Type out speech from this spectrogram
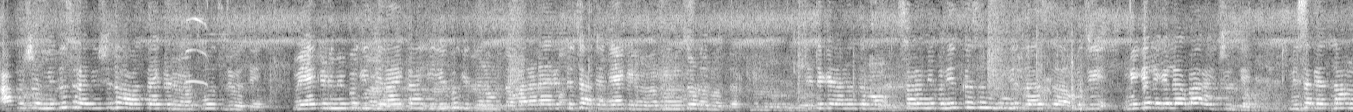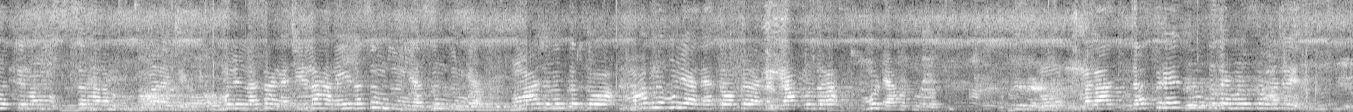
आकर्षण मी दुसऱ्या दिवशी दहा वाजता अकॅडमीवर पोहोचले होते. मी अकॅडमी बघितली नाही काहीही बघितलं नव्हतं. मला डायरेक्ट चहाच्याने अकॅडमीवर म्हणून सोडवलं होतं. तिथे गेल्यानंतर मग सरांनी पण इतकं समजून घेतलं असं म्हणजे मी गेल्या गेल्या बारावीची होते. मी सगळ्यात लहान होते मग सर मला म्हणायचे मुलींना सांगायचे लहान आहे, हिला समजून घ्या समजून घ्या. मग माझ्यानंतर जेव्हा मागल्या मुली आल्या तेव्हा कळालं की आपण जरा मोठे आहोत म्हणून. मग मला जास्त काही येत नव्हतं त्यामुळे सर म्हणजे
